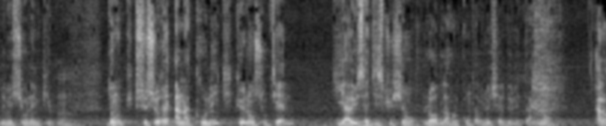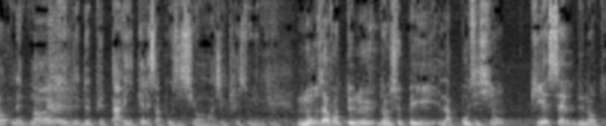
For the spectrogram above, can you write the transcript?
de M. Olympio. Hmm. Donc, ce serait anachronique que l'on soutienne qu'il y a eu cette discussion lors de la rencontre avec le chef de l'État. Non. Alors maintenant, euh, depuis Paris, quelle est sa position à Gilles Christ Olympio Nous avons tenu dans ce pays la position qui est celle de notre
